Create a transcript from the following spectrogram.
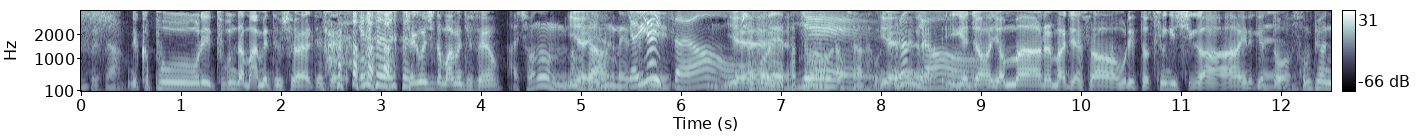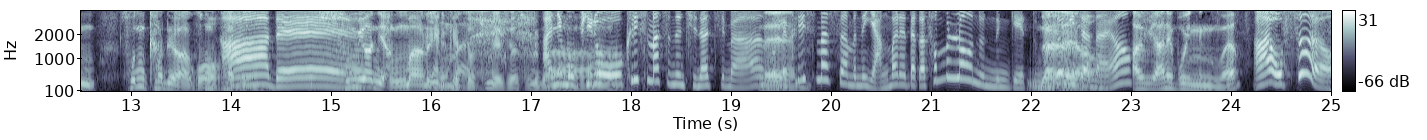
커플상. 근데 커플이 두 분 다 마음에 드셔야 할 텐데. 재근 씨도 마음에 드세요? 아, 저는 예, 항상 예. 네, 열려 있어요. 예. 최고의 파트너라고 예. 생각하고 예. 있어요. 그럼요. 이게 저 연말을 맞이해서 우리 또 슬기 씨가 이렇게 네. 또 손편 손카드하고 손카드. 아, 네. 수면 양말을 이렇게 양말. 또 준비해 주셨습니다. 아니 뭐 비록 크리스마스는 지났지만 네. 원래 크리스마스 하면은 양말에다가 선물 넣어 놓는 게또 네. 무덤이잖아요. 아, 이 안에 뭐 있는 건가요? 아 없어요.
